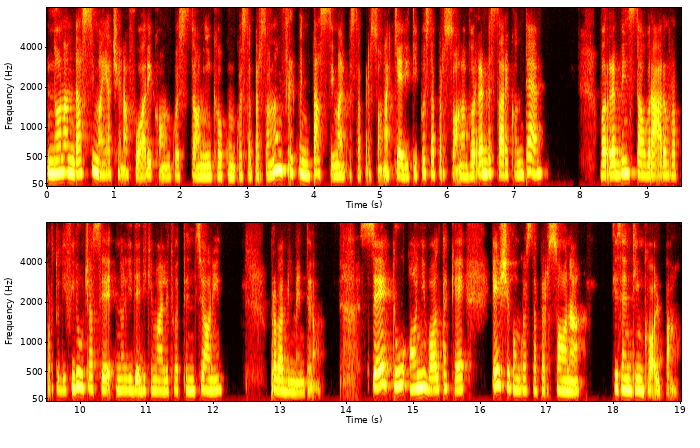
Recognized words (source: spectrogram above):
non andassi mai a cena fuori con questo amico, con questa persona, non frequentassi mai questa persona. Chiediti, questa persona vorrebbe stare con te? Vorrebbe instaurare un rapporto di fiducia se non gli dedichi mai le tue attenzioni? Probabilmente no. Se tu ogni volta che esci con questa persona ti senti in colpa.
